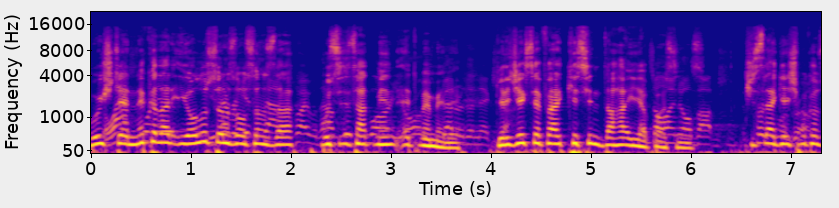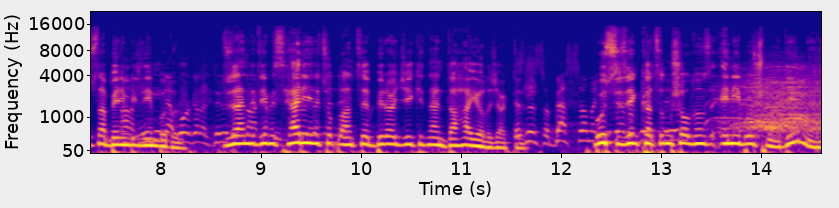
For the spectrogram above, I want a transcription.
bu işte ne kadar iyi olursanız olsanız da bu sizi tatmin etmemeli. Gelecek sefer kesin daha iyi yaparsınız. Kişisel gelişme konusunda benim bildiğim budur. Düzenlediğimiz her yeni toplantı bir öncekinden daha iyi olacaktır. Bu sizin katılmış olduğunuz en iyi buluşma değil mi?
